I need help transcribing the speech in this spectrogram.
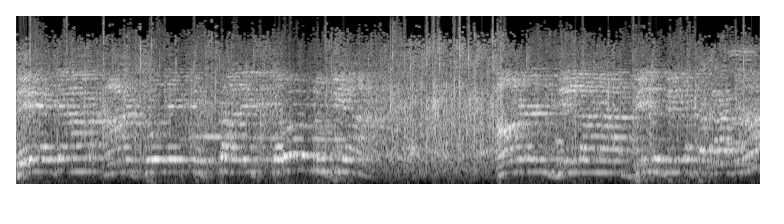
બે હજાર આઠસો ને પિસ્તાલીસ કરોડ રૂપિયા આણંદ જિલ્લાના ભિન્ન ભિન્ન પ્રકારના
